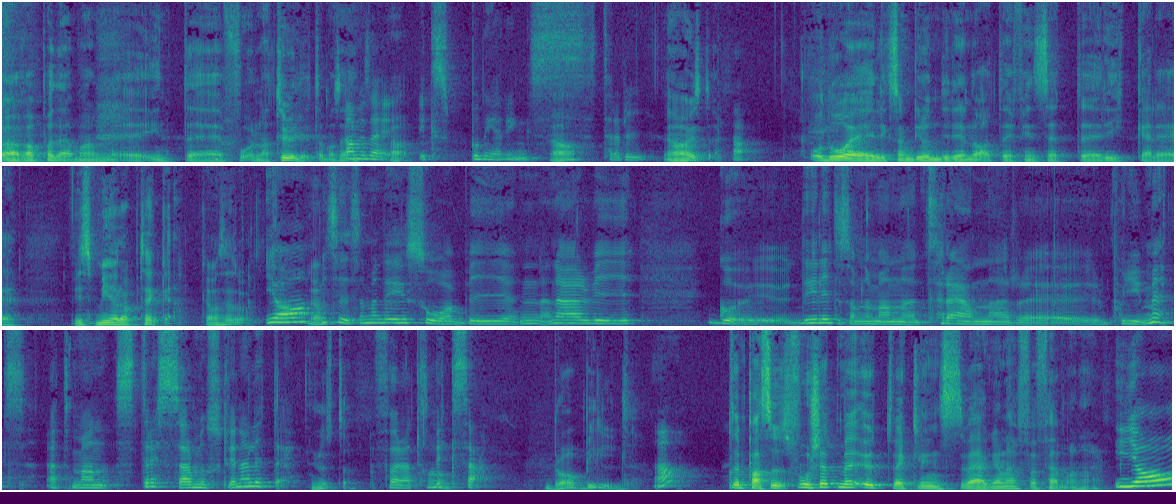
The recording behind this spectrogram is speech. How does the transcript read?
öva på det man eh, inte får naturligt om man säger. Ja, men så här, Ja. exponeringsterapi. ja, just det. Ja. Och då är liksom grundidén då att det finns ett eh, rikare, finns mer att upptäcka. Kan man säga så? Ja, Ja. precis. Men det är så vi, när vi går, det är lite som när man tränar eh, på gymmet. Att man stressar musklerna lite Just det. för att växa. Bra bild. Ja, En passus. Fortsätt med utvecklingsvägarna för femman här. Ja,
